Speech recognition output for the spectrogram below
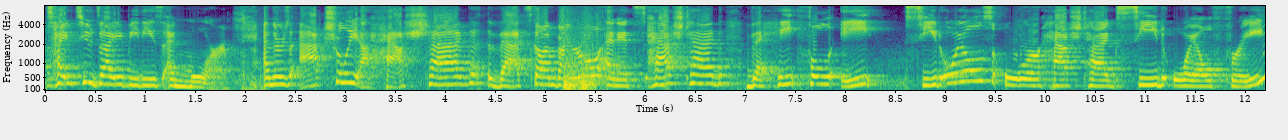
type 2 diabetes, and more. And there's actually a hashtag that's gone viral, and it's hashtag the hateful eight seed oils or hashtag seed oil free.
